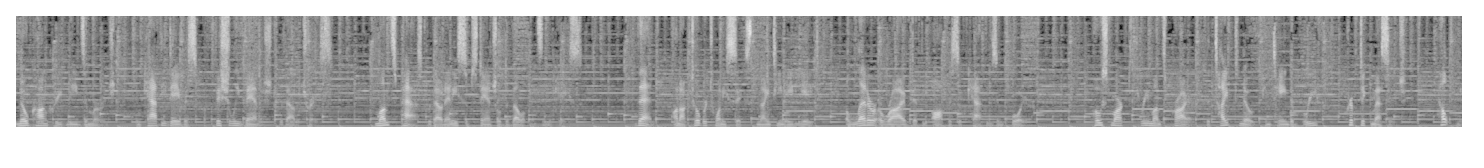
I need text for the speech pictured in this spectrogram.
No concrete leads emerged, and Kathie Davis officially vanished without a trace. Months passed without any substantial developments in the case. Then, on October 26, 1988, a letter arrived at the office of Kathie's employer. Postmarked three months prior, the typed note contained a brief, cryptic message Help me.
